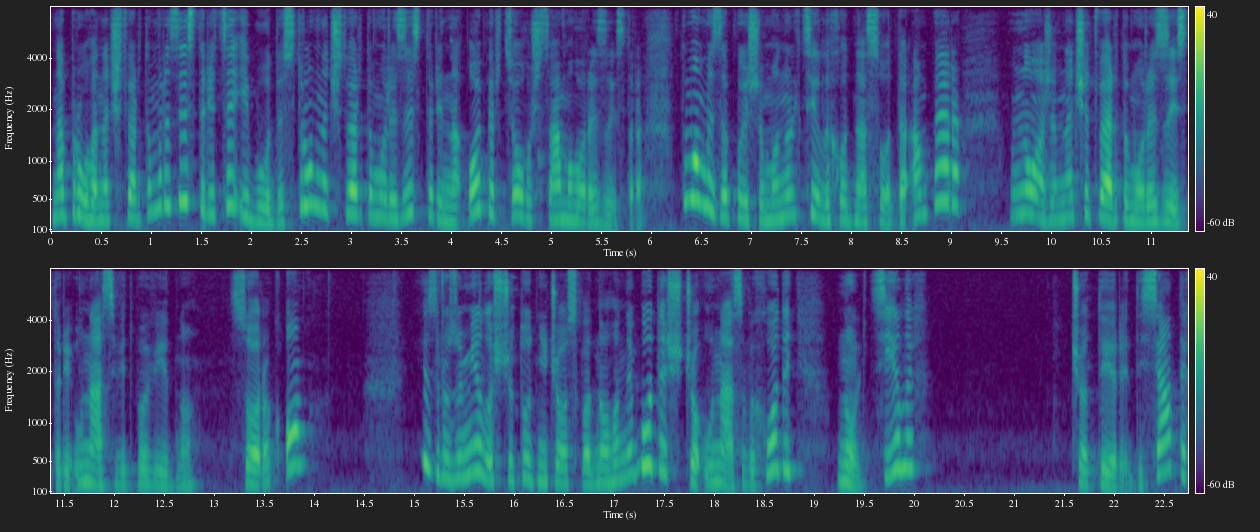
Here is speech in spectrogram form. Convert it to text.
напруга на четвертому резисторі це і буде струм на четвертому резисторі на опір цього ж самого резистора. Тому ми запишемо 0,1 ампера, множимо на четвертому резисторі у нас відповідно 40 Ом. І зрозуміло, що тут нічого складного не буде, що у нас виходить 0,4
